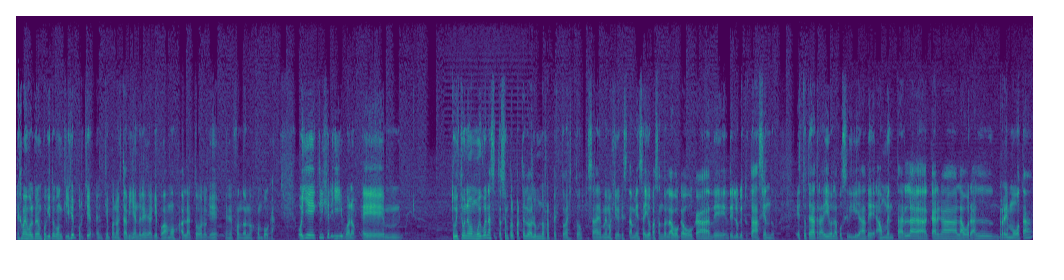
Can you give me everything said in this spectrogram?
Déjame volver un poquito con Cliger porque el tiempo nos está pillando y la idea es que podamos hablar todo lo que en el fondo nos convoca. Oye, Cliger, y bueno, eh, tuviste una muy buena aceptación por parte de los alumnos respecto a esto. O sea, me imagino que también se ha ido pasando la boca a boca de, lo que tú estás haciendo. ¿Esto te ha traído la posibilidad de aumentar la carga laboral remota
